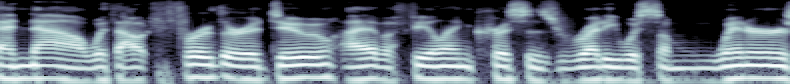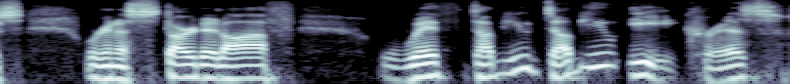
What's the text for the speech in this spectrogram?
And now, without further ado, I have a feeling Chris is ready with some winners. We're going to start it off with WWE, Chris.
